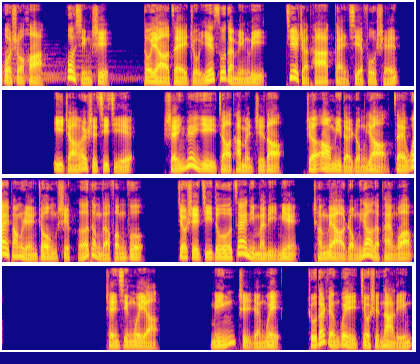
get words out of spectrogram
或说话，或行事，都要在主耶稣的名里，借着他感谢父神。一章二十七节：神愿意叫他们知道，这奥秘的荣耀在外邦人中是何等的丰富。就是基督在你们里面成了荣耀的盼望。晨星喂养，名指人位，主的人位就是那灵，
